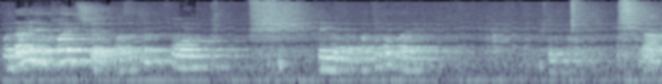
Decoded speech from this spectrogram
Und dann mit dem Kreuzschritt aus der dritten Form den Nutzer vorbei. Ja.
